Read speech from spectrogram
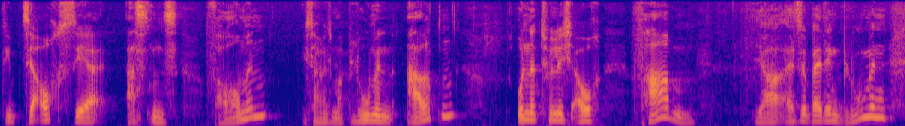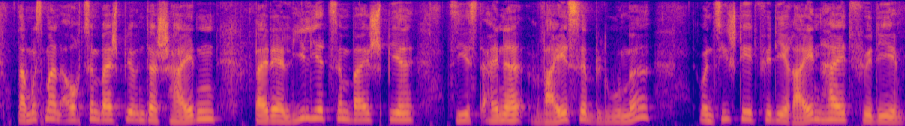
gibt es ja auch sehr erstens Formen, ich sage jetzt mal Blumenarten und natürlich auch Farben. Ja, also bei den Blumen, da muss man auch zum Beispiel unterscheiden. Bei der Lilie zum Beispiel, sie ist eine weiße Blume und sie steht für die Reinheit, für die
